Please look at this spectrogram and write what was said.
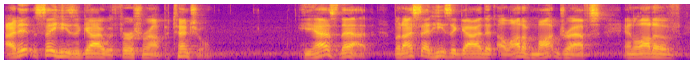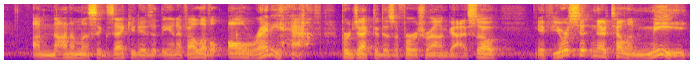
I didn't say he's a guy with first round potential. He has that, but I said he's a guy that a lot of mock drafts and a lot of anonymous executives at the NFL level already have projected as a first round guy. So if you're sitting there telling me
